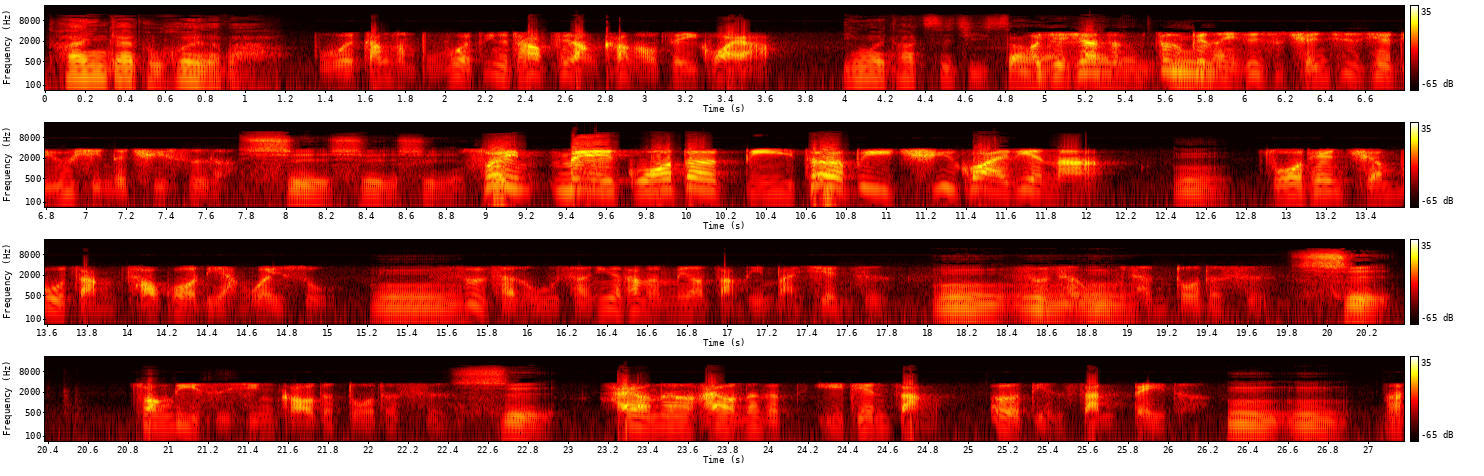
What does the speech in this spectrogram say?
他应该不会了吧？不会，当然不会，因为他非常看好这一块啊。因为他自己上，而且现在这这个变成嗯已经是全世界流行的趋势了。是是是，所以美国的比特币区块链啊，嗯昨天全部涨超过两位数，嗯四成五成，因为他们没有涨停板限制，嗯四成五成多的是，是创历史新高的多的是。是，还有呢，还有那个一天涨二点三倍的，嗯嗯，那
